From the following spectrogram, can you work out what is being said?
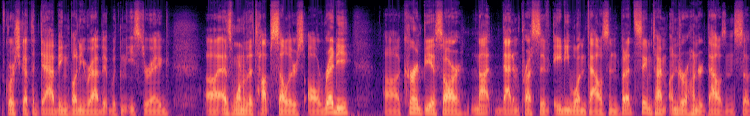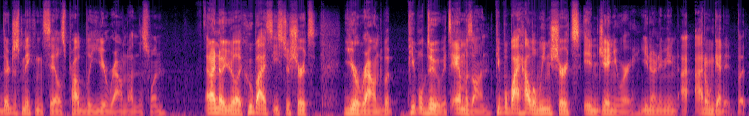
Of course, you got the dabbing bunny rabbit with an Easter egg uh, as one of the top sellers already. Uh, current BSR, not that impressive, 81,000, but at the same time, under 100,000. So they're just making sales probably year round on this one. And I know you're like, who buys Easter shirts year round? But people do. It's Amazon. People buy Halloween shirts in January. You know what I mean? I, I don't get it. But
